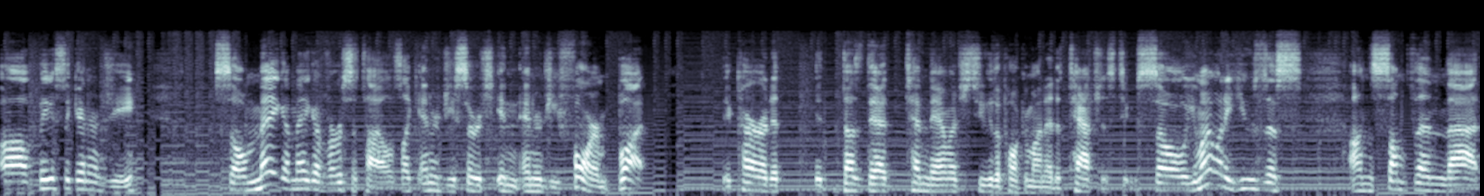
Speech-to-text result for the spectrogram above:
of basic energy, so mega, mega versatile. It's like Energy Search in energy form, but the card, it, it does that 10 damage to the Pokemon it attaches to. So you might want to use this on something that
